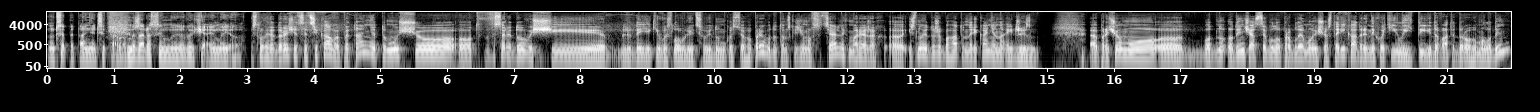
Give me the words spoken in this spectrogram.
Ну, Це питання цікаве. Ми зараз цим вивчаємо його. Слухайте, до речі, це цікаве питання, тому що от в середовищі людей, які висловлюють свою думку з цього приводу, там, скажімо, в соціальних мережах е, існує дуже багато нарікання на ейджизм. Е, Причому е, один час це було проблемою, що старі кадри не хотіли йти і давати дорогу молодим.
